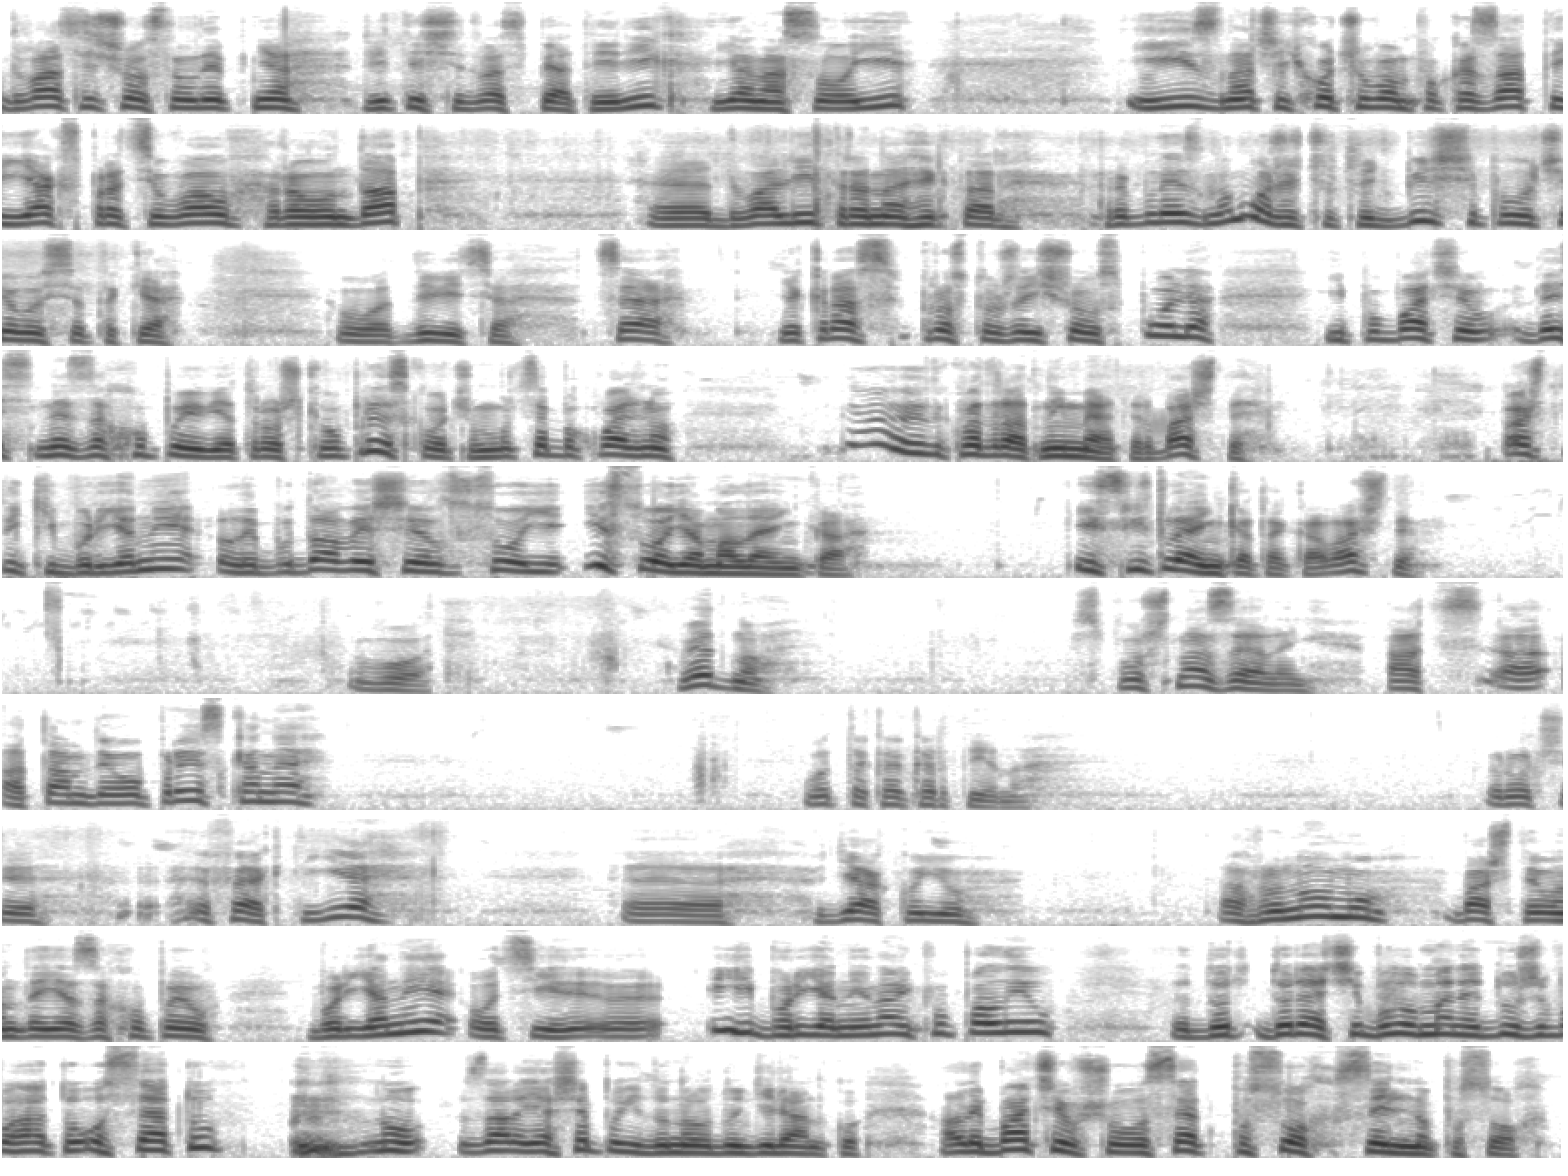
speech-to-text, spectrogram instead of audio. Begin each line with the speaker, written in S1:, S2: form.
S1: 26 липня 2025 рік. Я на сої. І, значить, хочу вам показати, як спрацював раундап 2 літра на гектар приблизно. Може, чуть-чуть більше вийшло таке. От, дивіться, це якраз просто вже йшов з поля і побачив, десь не захопив я трошки оприскувачем. Це буквально е, квадратний метр, бачите? Бачите, які бур'яни, лебуда вишив сої і соя маленька. І світленька така, бачите? От. Видно? Сплошна зелень. А, а, а там, де оприскане, от така картина. Коротше, ефект є. Е, дякую агроному. Бачите, он, де я захопив бур'яни, оці, е, і бур'яни навіть попалив. До, до речі, було в мене дуже багато осету. ну, зараз я ще поїду на одну ділянку, але бачив, що осет посох, сильно посох.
